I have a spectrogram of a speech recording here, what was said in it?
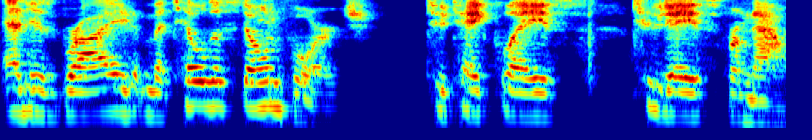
and his bride Matilda Stoneforge to take place two days from now.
